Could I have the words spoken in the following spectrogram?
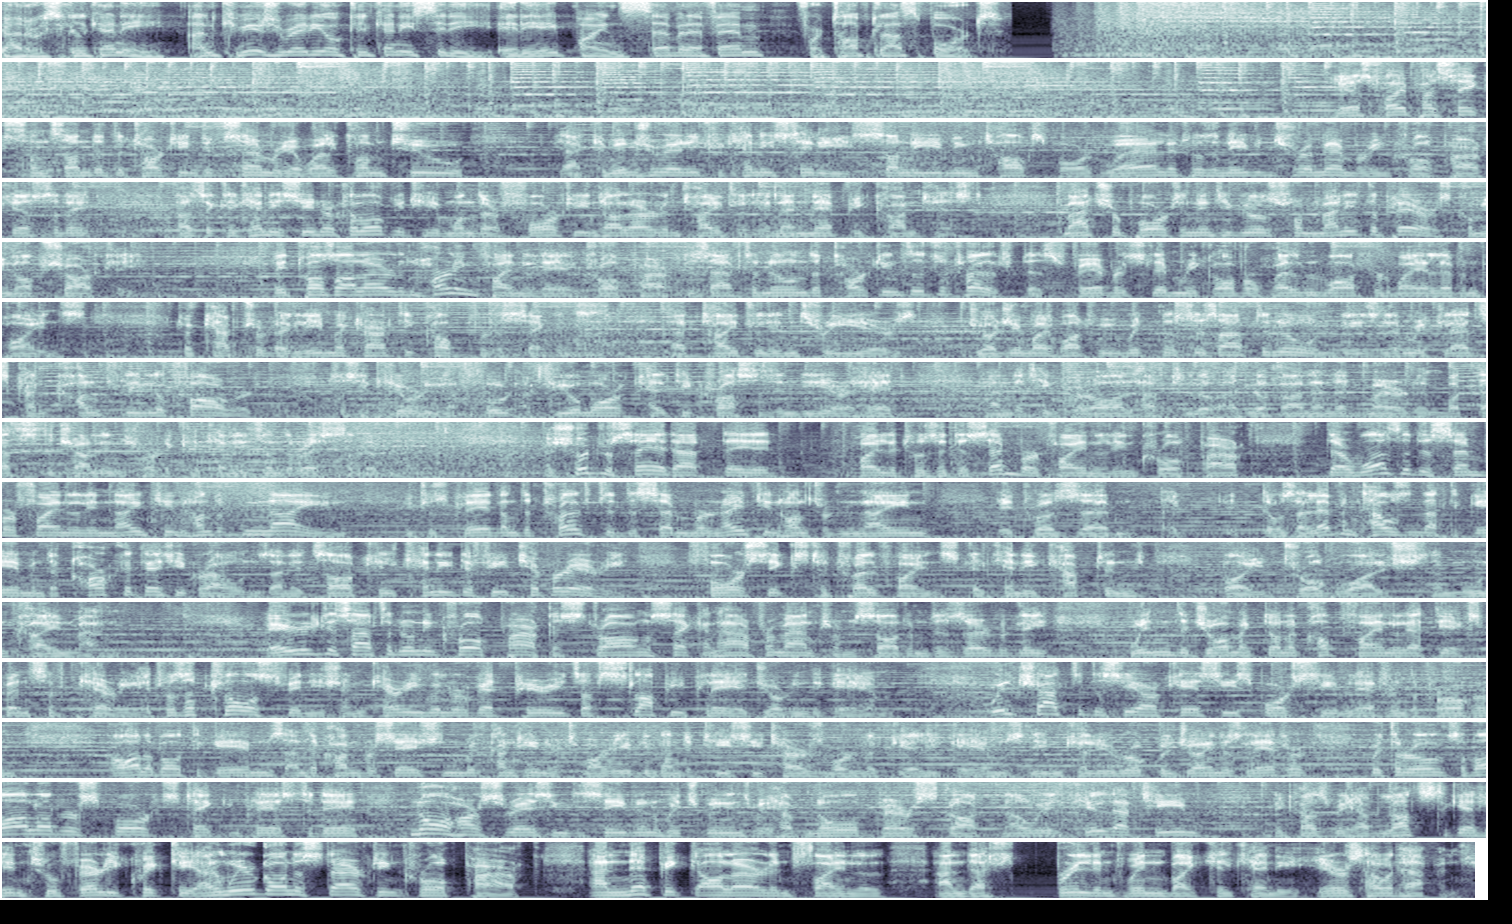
Chadwick's Kilkenny and Community Radio Kilkenny City 88.7 FM for top class sport. Yes, five past six on Sunday, the 13th of December. You're welcome to uh, Community Radio Kilkenny City Sunday evening talk sport. Well, it was an evening to remember in Croke Park yesterday as the Kilkenny senior camogie team won their 14th All Ireland title in a NEPI contest. Match report and interviews from many of the players coming up shortly. It was All Ireland hurling final day in Croke Park this afternoon, the 13th to the 12th, as favourites Limerick overwhelmed Waterford by 11 points to capture the Liam MacCarthy Cup for the second uh, title in three years. Judging by what we witnessed this afternoon, these Limerick lads can confidently look forward to securing a, full, a few more Celtic crosses in the year ahead, and I think we all have to look, look on and admire them. But that's the challenge for the Kilkennys and the rest of them. I should say that they while it was a December final in Croke Park, there was a December final in 1909. It was played on the 12th of December 1909. It was um, it, there was 11,000 at the game in the Cork Athletic grounds, and it saw Kilkenny defeat Tipperary 4-6 to 12 points. Kilkenny captained by Drug Walsh, the Mooncoin man. Earlier this afternoon in Croke Park, a strong second half from Antrim saw them deservedly win the Joe McDonagh Cup final at the expense of Kerry. It was a close finish, and Kerry will regret periods of sloppy play during the game. We'll chat to the CRKC sports team later in the programme. All about the games and the conversation will continue tomorrow evening on the TC Towers World of Gaelic Games. Liam Kelly Rook will join us later with the results of all other sports taking place today. No horse racing this evening, which means we have no Bear Scott. Now we'll kill that team because we have lots to get into fairly quickly, and we're going to start in Croke Park, an epic All Ireland final, and that brilliant win by Kilkenny. Here's how it happened.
